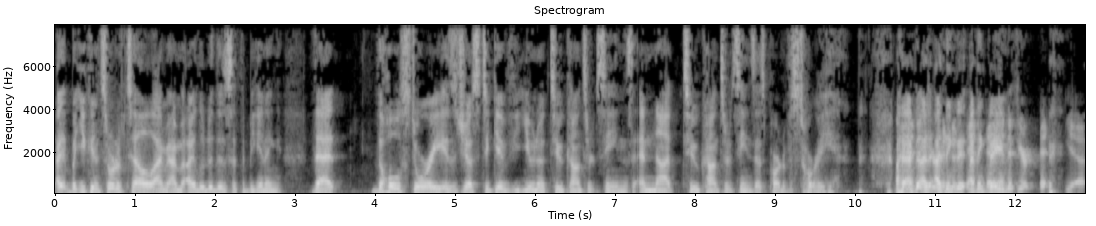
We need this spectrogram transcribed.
I but you can sort of tell. I, I alluded to this at the beginning that the whole story is just to give Yuna two concert scenes and not two concert scenes as part of a story. I, I, I, think into, that, I think they and if you're yeah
